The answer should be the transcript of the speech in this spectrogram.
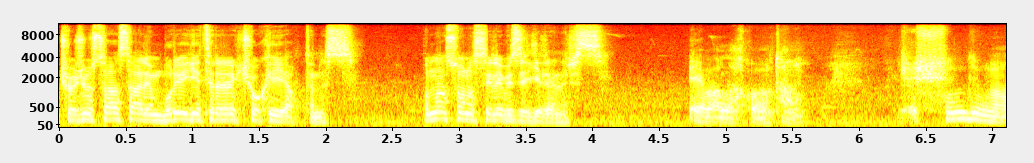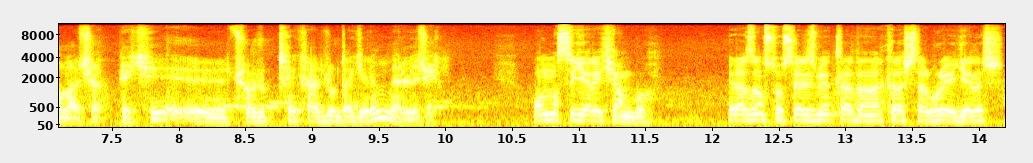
Çocuğu sağ salim buraya getirerek çok iyi yaptınız. Bundan sonrasıyla biz ilgileniriz. eyvallah komutanım. Şimdi ne olacak peki? E, çocuk tekrar yurda geri mi verilecek? Olması gereken bu. Birazdan sosyal hizmetlerden arkadaşlar buraya gelir.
